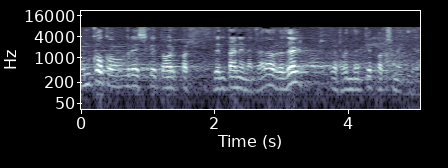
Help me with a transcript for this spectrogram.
उनको कांग्रेस के तौर पर जनता ने नकारा और रिज़ल्ट गठबंधन के पक्ष में दिया।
